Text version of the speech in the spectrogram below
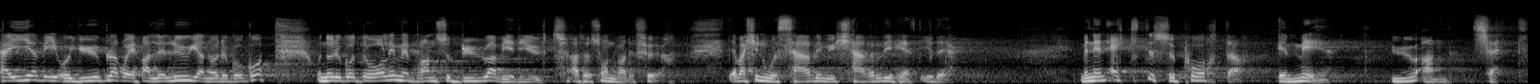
heier vi og jubler og er halleluja når det går godt. Og når det går dårlig med Brann, så buer vi de ut. Altså, Sånn var det før. Det var ikke noe særlig mye kjærlighet i det. Men en ekte supporter er med uansett.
